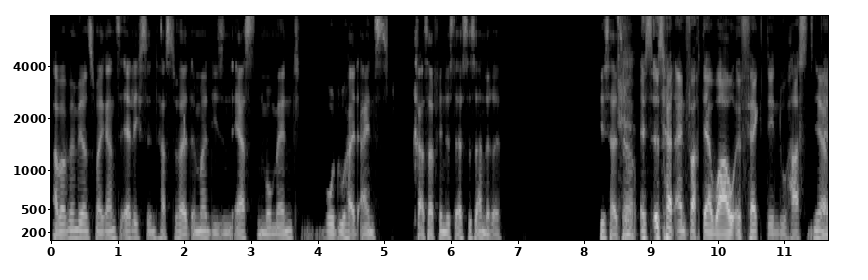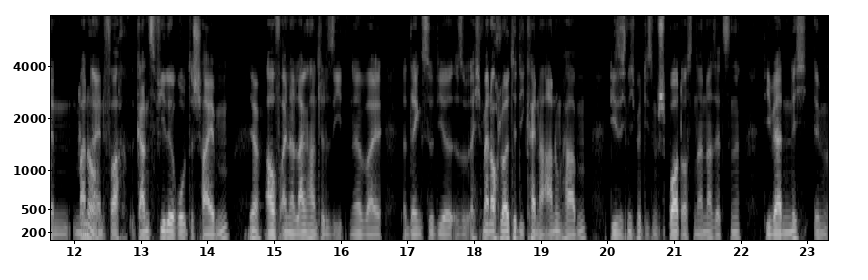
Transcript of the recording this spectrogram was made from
Aber wenn wir uns mal ganz ehrlich sind, hast du halt immer diesen ersten Moment, wo du halt eins krasser findest als das andere. Ist halt so. Ja. Es ist halt einfach der Wow-Effekt, den du hast, Ja, wenn man genau. einfach ganz viele rote Scheiben Ja. auf einer Langhantel sieht, ne? Weil da denkst du dir, also ich meine auch Leute, die keine Ahnung haben, die sich nicht mit diesem Sport auseinandersetzen, die werden nicht im,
